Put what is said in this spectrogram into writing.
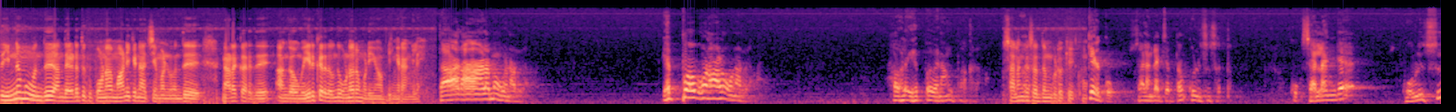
இன்னமும் வந்து அந்த இடத்துக்கு போனால் மாணிக்கநாச்சி அம்மன் வந்து நடக்கிறது அங்கே அவங்க இருக்கிறத வந்து உணர முடியும் அப்படிங்கிறாங்களே. தாராளமாக உணரலாம். எப்போ போனாலும் உணரலாம். அவளை எப்போ வேணாலும் பார்க்கலாம். சலங்க சத்தம் கூட கேட்கும். கேட்கும். சலங்க சத்தம் கொலுசு சத்தம். கொ- சலங்க கொலுசு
